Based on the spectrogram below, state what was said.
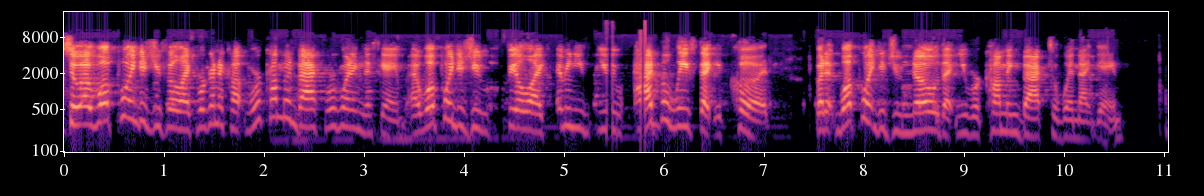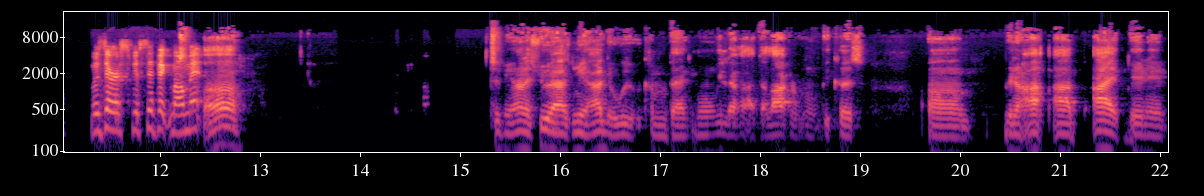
So, at what point did you feel like we're gonna come? We're coming back. We're winning this game. At what point did you feel like? I mean, you you had belief that you could, but at what point did you know that you were coming back to win that game? Was there a specific moment? Uh, to be honest, you asked me, I knew we were coming back when we left out the locker room because, um, you know, I I I had been in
